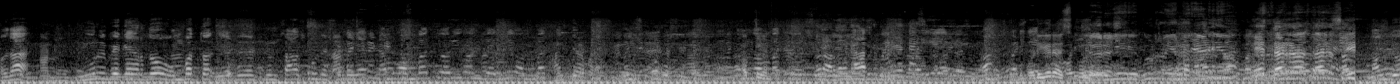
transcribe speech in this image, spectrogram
ಹೌದಾ. ಇವ್ರಿಗೆ ಬೇಕಾಗಿರೋದು ಒಂಬತ್ತು ನಿಮ್ಮ ಸ್ಕೂಲ್ ಎಷ್ಟು ಗಂಟೆಗೆ ನಮ್ಗೆ ಒಂಬತ್ತುವರೆಗೆ ಒಂದು ಬೇಕ್ರಿ ಒಂಬತ್ತು. ಅಂತ ಹೇಳ್ಬೇಡ. ನಿಮ್ಮ ಸ್ಕೂಲ್ ಎಷ್ಟು ಗಂಟೆಗೆ ನಮ್ಗೆ ಒಂಬತ್ತುವರೆ ನಮ್ಮದು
